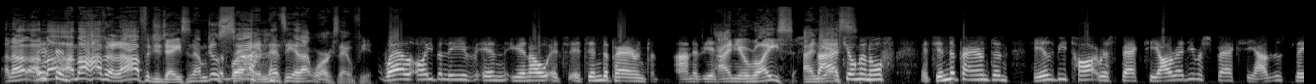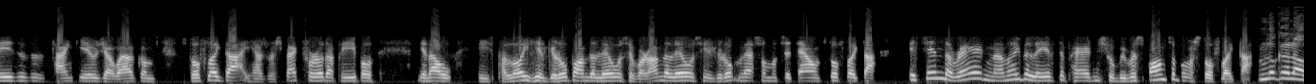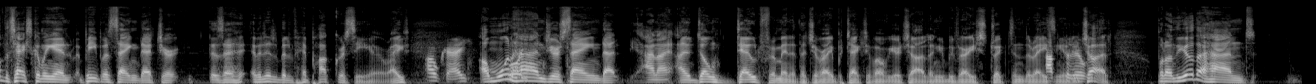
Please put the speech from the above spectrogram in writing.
And I, I'm, not, I'm not having a laugh at you, Jason. I'm just Well- saying, let's see how that works out for you. Well, I believe in you know it's it's in the parenting, and if you And you're right. And start yes, young enough, it's in the parenting. He'll be taught respect. He already respects. He has his pleases, his thank yous, you're welcome, stuff like that. He has respect for other people. You know, he's polite. He'll get up on the lows. If we're on the lows, he'll get up and let someone sit down, stuff like that. It's in the rearing, and I believe the parents should be responsible for stuff like that. I'm looking at all the text coming in. People saying that you're there's a, a little bit of hypocrisy here, right? Okay. On one Right. hand, you're saying that, and I, I don't doubt for a minute that you're very protective over your child and you'll be very strict in the raising of your child. But on the other hand,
